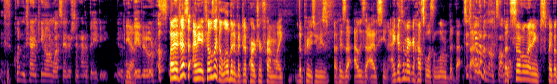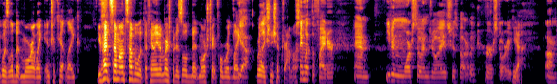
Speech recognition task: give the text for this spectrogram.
If Quentin Tarantino and Wes Anderson had a baby, it would be Yeah. David O. Russell. But it does. I mean, it feels like a little bit of a departure from like the previous movies of his, at least that I've seen. I guess American Hustle was a little bit that it's style, kind of an ensemble. but Silver Linings Playbook was a little bit more like intricate. Like you had some ensemble with the family members, but it's a little bit more straightforward, like Yeah. relationship drama. Same with the fighter, and even more so in Joy. It's just about like her story. Yeah. Um,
